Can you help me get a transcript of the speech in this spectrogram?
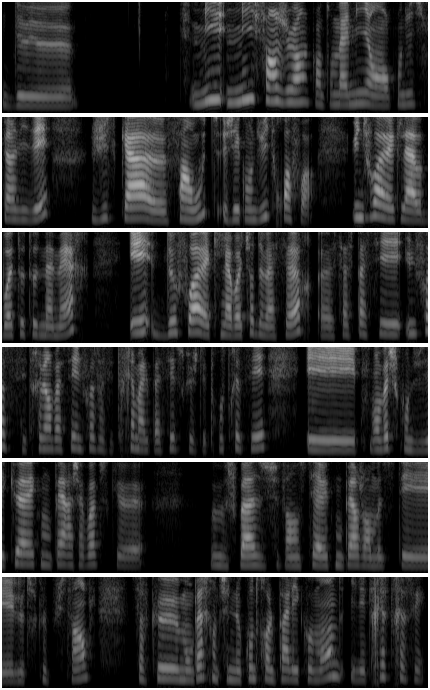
de mi-fin juin, quand on m'a mis en conduite supervisée, jusqu'à euh, fin août, j'ai conduit trois fois. Une fois avec la boîte auto de ma mère et deux fois avec la voiture de ma sœur. Euh, ça se passait, une fois ça s'est très bien passé, une fois ça s'est très mal passé parce que j'étais trop stressée. Et en fait, je conduisais que avec mon père à chaque fois parce que euh, je sais pas, enfin, c'était avec mon père, genre c'était le truc le plus simple. Sauf que mon père, quand il ne contrôle pas les commandes, il est très stressé.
